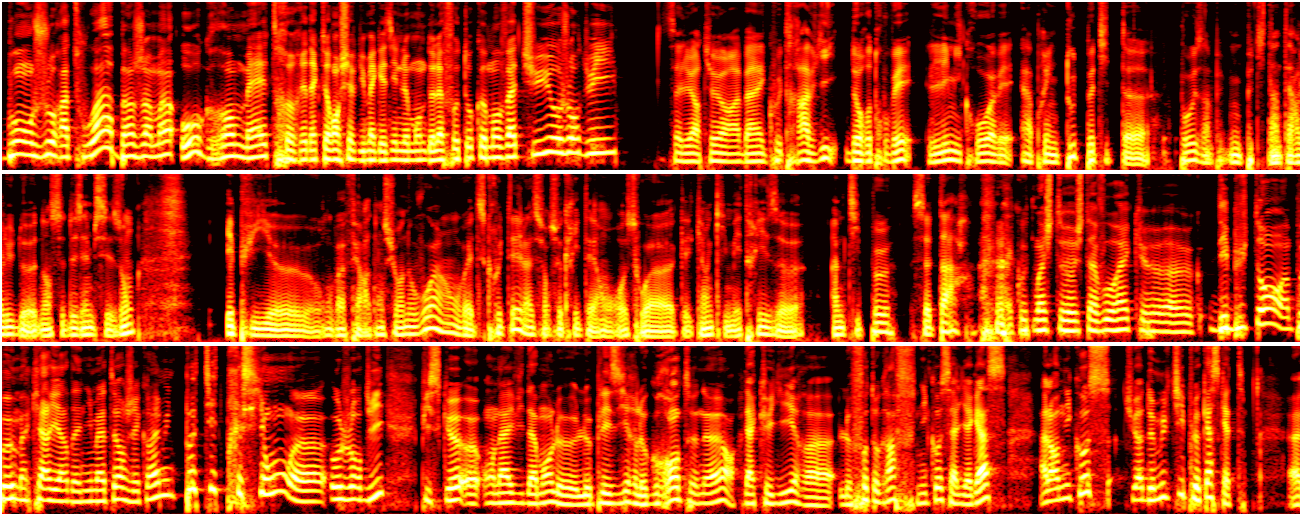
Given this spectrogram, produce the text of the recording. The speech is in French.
Bonjour à toi, Benjamin Au, grand maître, rédacteur en chef du magazine Le Monde de la Photo. Comment vas-tu aujourd'hui? Salut Arthur, eh ben, écoute, ravi de retrouver les micros après une toute petite euh, pause, une petite interlude dans cette deuxième saison. Et puis, euh, on va faire attention à nos voix, hein. on va être scruté là sur ce critère. On reçoit quelqu'un qui maîtrise euh, un petit peu ce tard Écoute, moi, je t'avouerai que euh, débutant un peu ma carrière d'animateur, j'ai quand même une petite pression euh, aujourd'hui, puisque euh, on a évidemment le, plaisir et le grand honneur d'accueillir le photographe Nikos Aliagas. Alors, Nikos, tu as de multiples casquettes.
